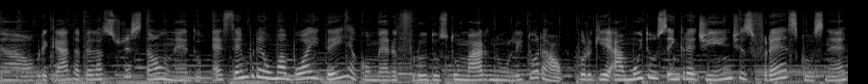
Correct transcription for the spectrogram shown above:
Ah, obrigada pela sugestão, Nedo. É sempre uma boa ideia comer frutos do mar no litoral, porque há muitos ingredientes frescos, né?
